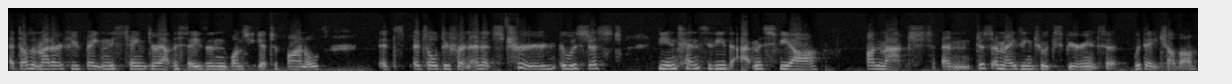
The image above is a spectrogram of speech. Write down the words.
It doesn't matter if you've beaten this team throughout the season. Once you get to finals, it's it's all different, and it's true. It was just the intensity, the atmosphere unmatched and just amazing to experience it with each other.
